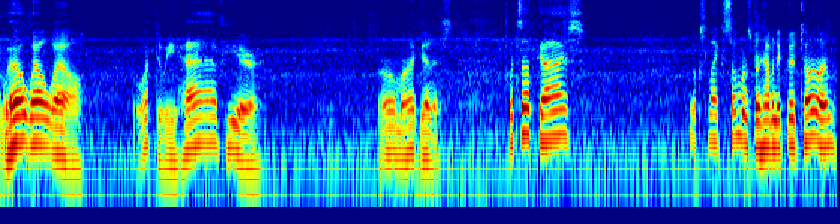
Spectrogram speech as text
Well, well, well. What do we have here? Oh my goodness. What's up, guys? Looks like someone's been having a good time.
